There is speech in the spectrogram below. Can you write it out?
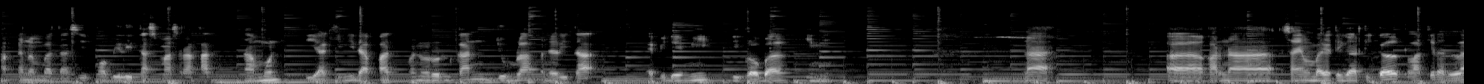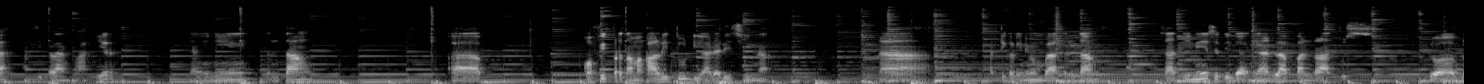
akan membatasi mobilitas masyarakat, namun diyakini dapat menurunkan jumlah penderita epidemi di global ini. Nah, uh, karena saya membaca tiga artikel, terakhir adalah artikel yang terakhir, yang ini tentang uh, COVID pertama kali itu ada di Cina. Nah, artikel ini membahas tentang saat ini setidaknya 800 12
